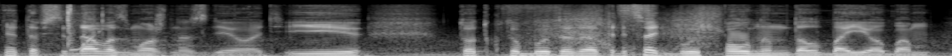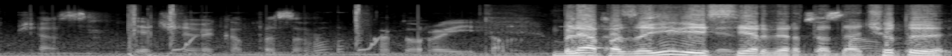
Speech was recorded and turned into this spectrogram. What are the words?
Это всегда возможно сделать. И тот, кто будет это отрицать, будет полным долбоебом. Сейчас. Я человека позову, который там... Бля, позови весь сервер тогда. Чё ты,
